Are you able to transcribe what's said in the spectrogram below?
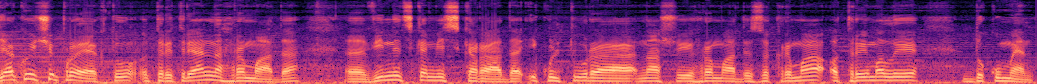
Дякуючи проекту, територіальна громада, е, Вінницька міська рада і культура нашої громади, зокрема, отримали документ.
